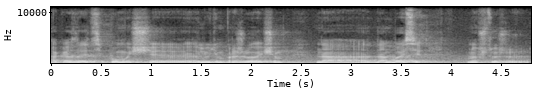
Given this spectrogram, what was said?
оказать помощь э, людям, проживающим на Донбассе, ну что же,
